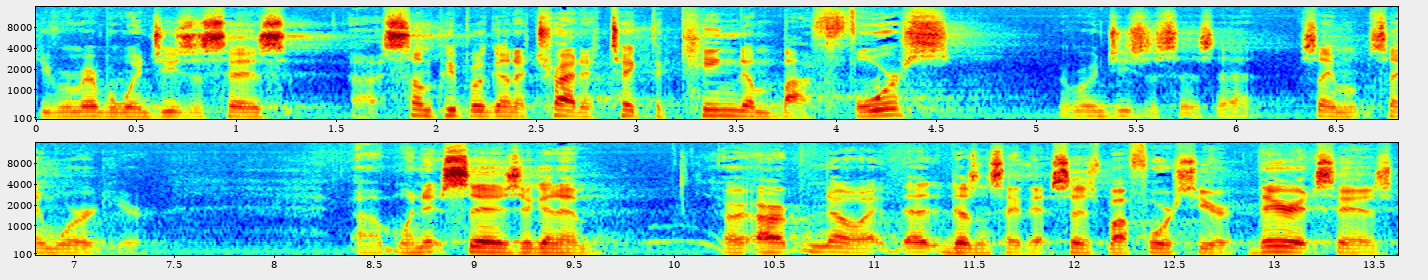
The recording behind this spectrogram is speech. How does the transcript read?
do you remember when Jesus says, uh, Some people are going to try to take the kingdom by force? Remember when Jesus says that? Same, same word here. Uh, when it says they're going to, or, or, no, it doesn't say that. It says by force here. There it says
